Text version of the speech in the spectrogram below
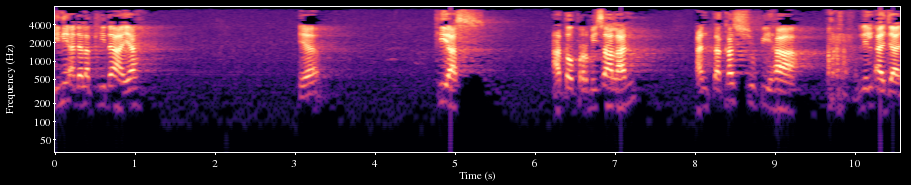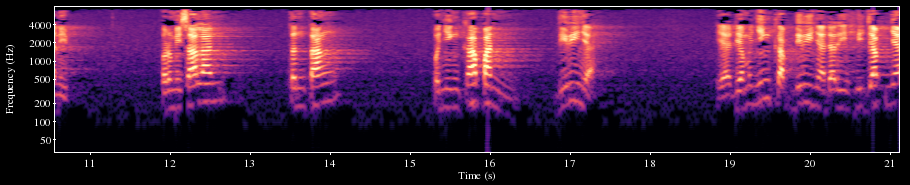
ini adalah kidayah, ya, kias atau permisalan antakasyufiha lil ajanib. Permisalan tentang penyingkapan dirinya. Ya, dia menyingkap dirinya dari hijabnya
